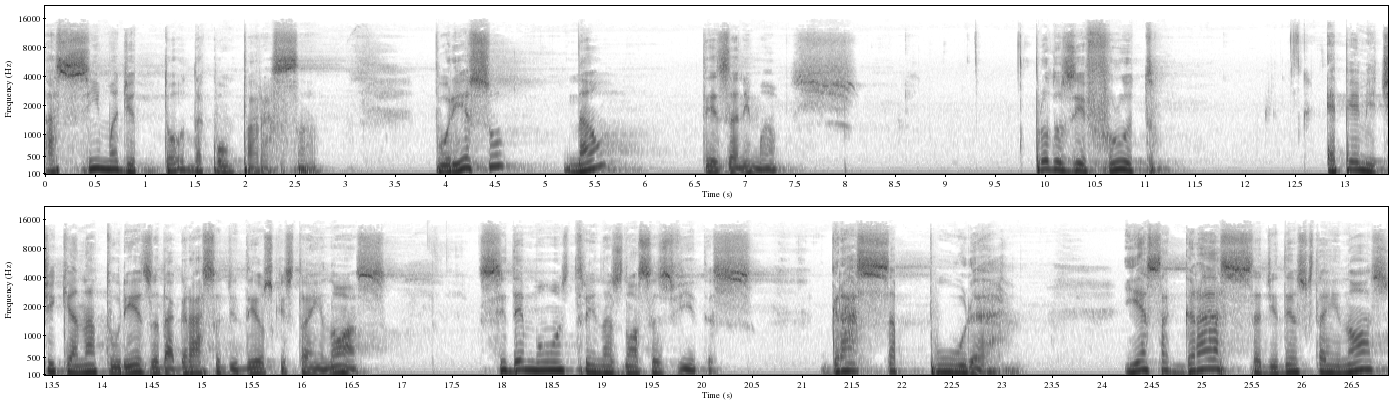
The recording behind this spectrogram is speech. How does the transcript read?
acima de toda comparação. Por isso, não desanimamos. Produzir fruto é permitir que a natureza da graça de Deus que está em nós se demonstre nas nossas vidas. Graça pura. E essa graça de Deus que está em nós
